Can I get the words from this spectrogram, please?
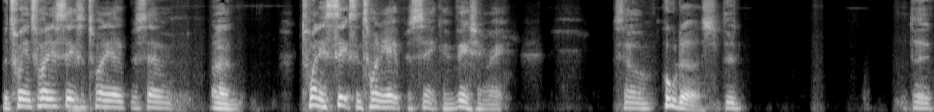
between 26 and 28 percent uh 26 and 28 percent conviction rate so Who does? the the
